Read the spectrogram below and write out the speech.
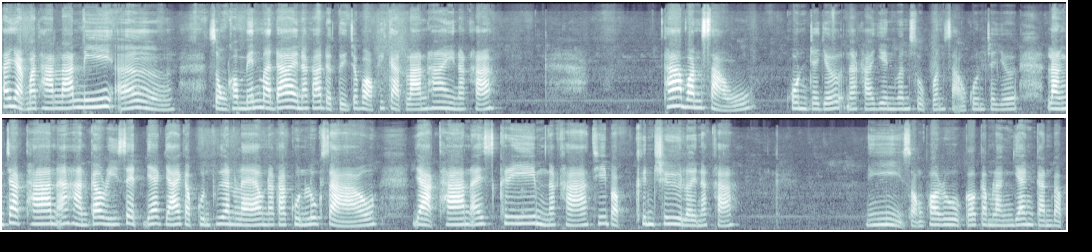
ถ้าอยากมาทานร้านนี้เออส่งคอมเมนต์มาได้นะคะ เดี๋ยวตุ๋ยจะบอกพิกัดร้านให้นะคะ ถ้าวันเสาร์ คนจะเยอะนะคะ เย็นวันศุกร์วันเสาร์คนจะเยอะ หลังจากทานอาหารเกาหลีเสร็จแยกย้ายกับคุณเพื่อนแล้วนะคะ คุณลูกสาว อยากทานไอศครีมนะคะ ที่แบบขึ้นชื่อเลยนะคะ นี่สองพ่อลูกก็กำลังแย่งกันแบบ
